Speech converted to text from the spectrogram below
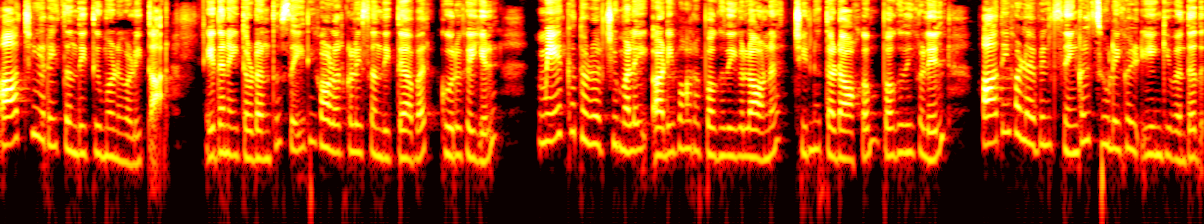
ஆட்சியரை சந்தித்து மனு அளித்தார். இதனைத் தொடர்ந்து செய்தியாளர்களை சந்தித்த அவர் கூறுகையில் மேற்கு தொடர்ச்சி மலை அடிவார பகுதிகளான சின்ன தடாகம் பகுதிகளில் அதிக அளவில் செங்கல் சூளைகள் இயங்கி வந்தது.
